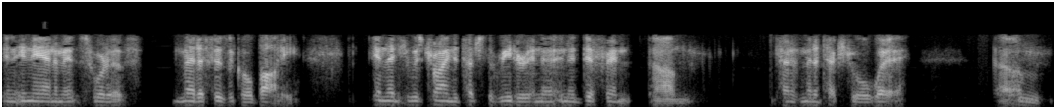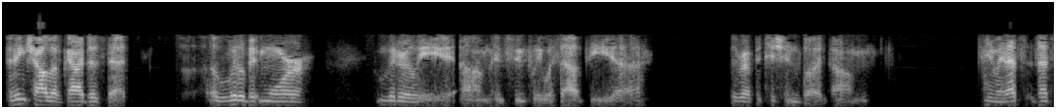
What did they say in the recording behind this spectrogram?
an inanimate sort of metaphysical body, and that he was trying to touch the reader in a in a different um, kind of metatextual way. Um. I think Child of God does that a little bit more literally um, and simply without the uh, the repetition, but um, anyway, that's that's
